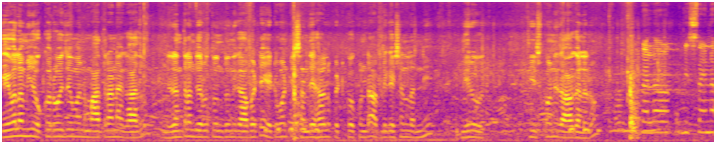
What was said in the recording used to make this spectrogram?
కేవలం ఈ ఒక్క రోజు అని మాత్రాన కాదు నిరంతరం జరుగుతుంటుంది కాబట్టి ఎటువంటి సందేహాలు పెట్టుకోకుండా అప్లికేషన్లన్నీ మీరు తీసుకొని రాగలరు. మిస్ అయిన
